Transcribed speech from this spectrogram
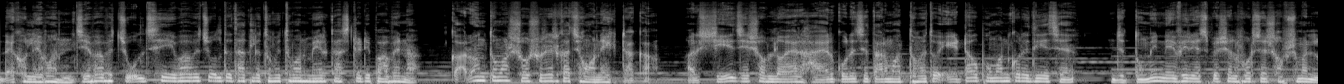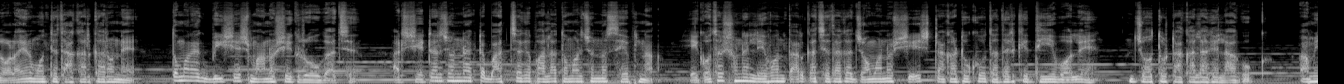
দেখো লেমন যেভাবে চলছে, এভাবে চলতে থাকলে তুমি তোমার মেয়ের কাস্টাডি পাবে না। কারণ তোমার শ্বশুরের কাছে অনেক টাকা। আর সে যেসব লয়ার হায়ার করেছে, তার মাধ্যমে তো এটাও প্রমাণ করে দিয়েছে যে তুমি নেভির স্পেশাল ফোর্সে সবসময় লড়াইয়ের মধ্যে থাকার কারণে তোমার এক বিশেষ মানসিক রোগ আছে, আর সেটার জন্য একটা বাচ্চাকে পালা তোমার জন্য সেফ না। এ কথা শুনে লেবন তার কাছে থাকা জমানো শেষ টাকাটুকু তাদেরকে দিয়ে বলে, যত টাকা লাগে লাগুক, আমি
